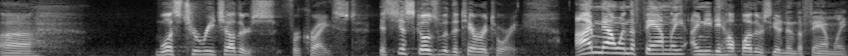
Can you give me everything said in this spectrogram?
uh, was to reach others for Christ. It just goes with the territory. I'm now in the family. I need to help others get into the family.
